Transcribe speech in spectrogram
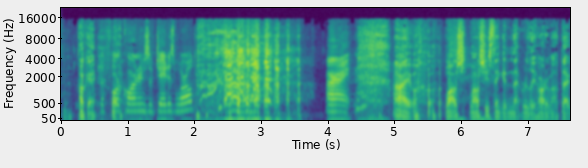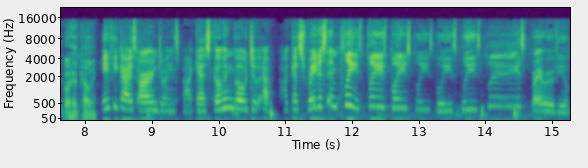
okay. the four corners of Jada's world. I don't know. All right. All right. while she, while she's thinking that really hard about that, go ahead, Kylie. If you guys are enjoying this podcast, go ahead and go over to Apple Podcast, rate us, and please, please, please, please, please, please, please, write a review.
